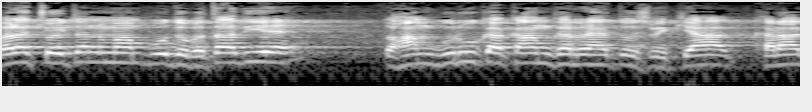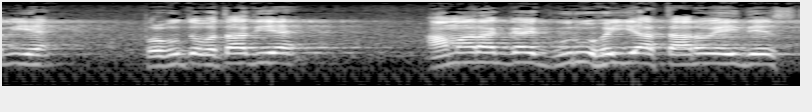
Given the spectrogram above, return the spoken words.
बोला चैतन्य महाप्रभु तो बता दिए तो हम गुरु का काम कर रहे हैं तो इसमें क्या खराबी है? प्रभु तो बता दिया हमारा गए गुरु हैया तारो यही देश।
